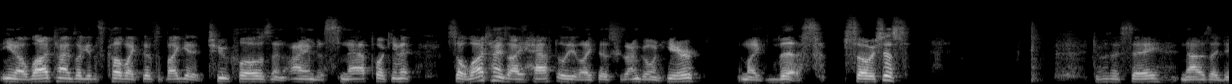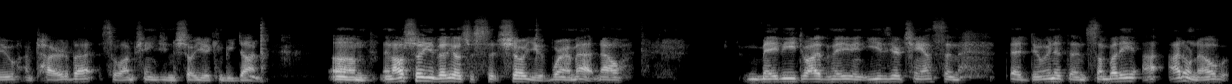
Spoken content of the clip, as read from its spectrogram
You know, a lot of times I'll get this club like this. If I get it too close, then I am just snap hooking it. So a lot of times I have to leave it like this because I'm going here and like this. So it's just do as I say, not as I do. I'm tired of that, so I'm changing to show you it can be done. Um, and I'll show you videos just to show you where I'm at now. Maybe do I have maybe an easier chance than at doing it than somebody? I, I don't know.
